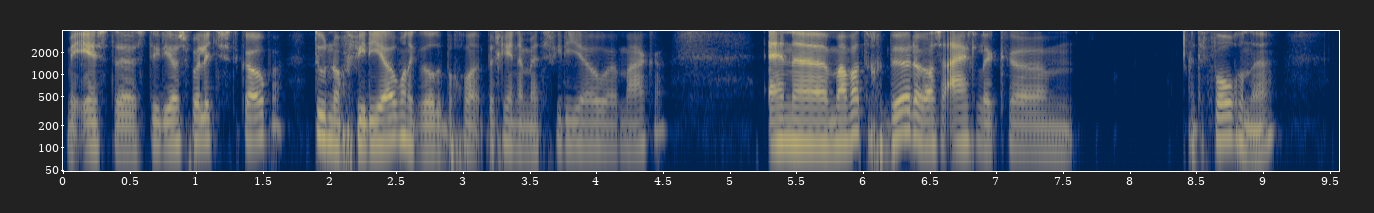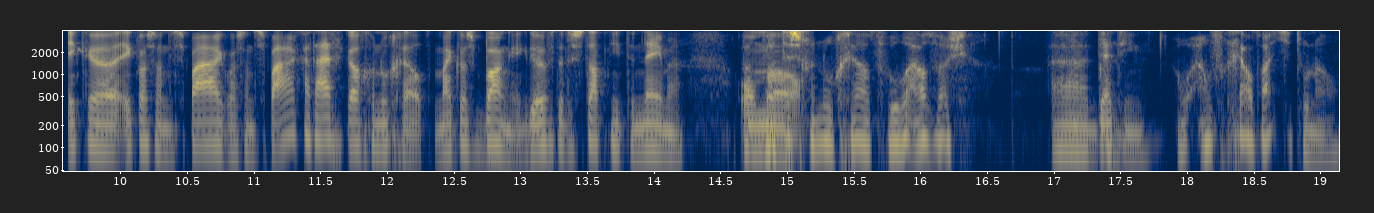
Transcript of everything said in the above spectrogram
mijn eerste studiospulletjes te kopen. Toen nog video, want ik wilde beginnen met video eh, maken. En, eh, maar wat er gebeurde was eigenlijk ehm, het volgende. Ik, eh, ik was aan het sparen, ik was aan het sparen. Ik had eigenlijk al genoeg geld, maar ik was bang. Ik durfde de stap niet te nemen. Om, Wat is genoeg geld? Voor hoe oud was je? eh, 13. Hoe, hoeveel geld had je toen al?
